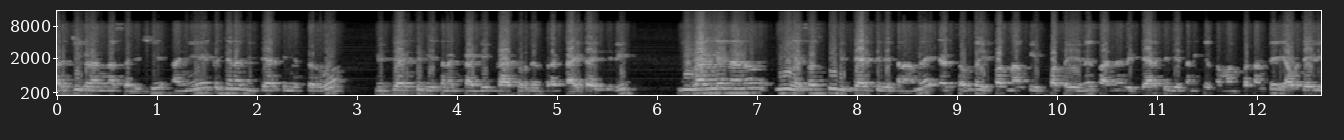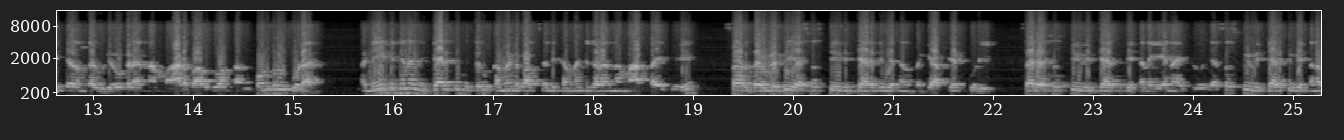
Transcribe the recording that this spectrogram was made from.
ಅರ್ಜಿಗಳನ್ನ ಸಲ್ಲಿಸಿ ಅನೇಕ ಜನ ವಿದ್ಯಾರ್ಥಿ ಮಿತ್ರರು ವಿದ್ಯಾರ್ಥಿ ವೇತನಕ್ಕಾಗಿ ಕಾಯ್ತಿರೋದಂತರ ಕಾಯ್ತಾ ಇದ್ದೀರಿ. ಈಗಾಗಲೇ ನಾನು ಈ ಎಸ್ ಎಸ್ ಪಿ ವಿದ್ಯಾರ್ಥಿ ವೇತನ ಅಂದ್ರೆ ಎರಡ್ ಸಾವಿರದ ಇಪ್ಪತ್ನಾಲ್ಕು ಇಪ್ಪತ್ತೈದನೇ ಸಾಲಿನ ವಿದ್ಯಾರ್ಥಿ ವೇತನಕ್ಕೆ ಸಂಬಂಧಪಟ್ಟಂತೆ ಯಾವುದೇ ರೀತಿಯಾದಂತಹ ವಿಡಿಯೋಗಳನ್ನ ಮಾಡಬಾರದು ಅಂತ ಅನ್ಕೊಂಡ್ರು ಕೂಡ ಅನೇಕ ಜನ ವಿದ್ಯಾರ್ಥಿ ಮಿತ್ರರು ಕಮೆಂಟ್ ಬಾಕ್ಸ್ ಅಲ್ಲಿ ಕಮೆಂಟ್ ಗಳನ್ನ ಮಾಡ್ತಾ ಇದ್ದೀರಿ. ಸರ್ ದಯವಿಟ್ಟು ಎಸ್ ಎಸ್ ಪಿ ವಿದ್ಯಾರ್ಥಿ ವೇತನ ಬಗ್ಗೆ ಅಪ್ಡೇಟ್ ಕೊಡಿ. ಸರ್ ಎಸ್ ಎಸ್ ಪಿ ವಿದ್ಯಾರ್ಥಿ ವೇತನ ಏನಾಯ್ತು? ಎಸ್ ಎಸ್ ಪಿ ವಿದ್ಯಾರ್ಥಿ ವೇತನ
